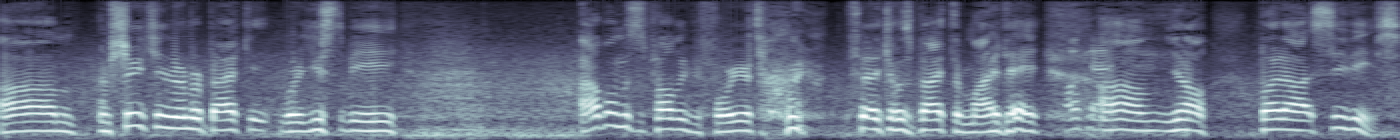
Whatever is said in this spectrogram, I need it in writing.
I'm sure you can remember back where it used to be. Albums is probably before your time. that goes back to my day. Okay. Um, you know, but uh, CDs,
